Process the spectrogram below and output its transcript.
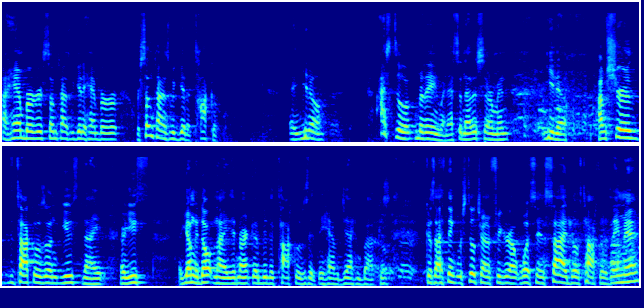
a hamburger. Sometimes we'd get a hamburger, or sometimes we'd get a taco. And you know, I still, but anyway, that's another sermon. You know, I'm sure the tacos on youth night or youth, young adult night, aren't going to be the tacos that they have at Jack and Box because because I think we're still trying to figure out what's inside those tacos. Amen.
